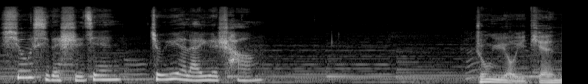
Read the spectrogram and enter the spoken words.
休息的时间就越来越长。终于有一天，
